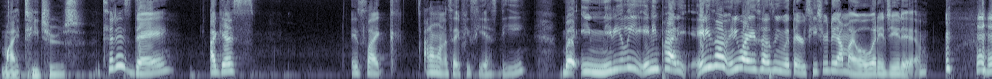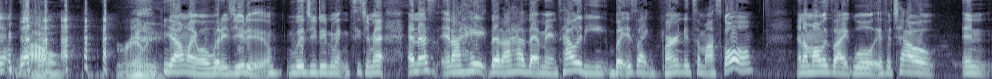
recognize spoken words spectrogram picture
My teachers. To this day, I guess it's like I don't want to say PTSD, but immediately anybody, anytime anybody tells me what their teacher did, I'm like, well, what did you do? Wow, really? Yeah, I'm like, well, what did you do? What did you do to make the teacher mad? And that's and I hate that I have that mentality, but it's like burned into my skull. And I'm always like, well, if a child and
